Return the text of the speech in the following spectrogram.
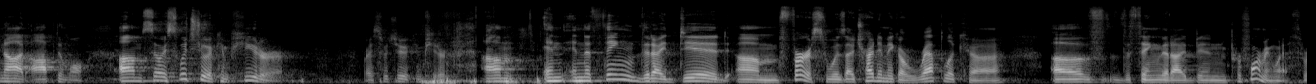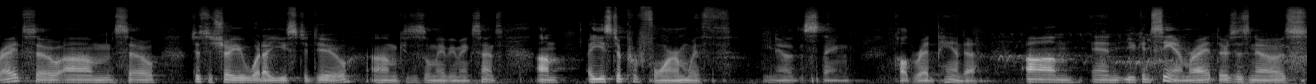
not optimal. Um, so I switched to a computer. Or I switched to a computer. Um, and, and the thing that I did um, first was I tried to make a replica of the thing that I'd been performing with, right? So, um, so just to show you what I used to do, because um, this will maybe make sense, um, I used to perform with, you know, this thing called Red Panda. Um, and you can see him, right? There's his nose,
